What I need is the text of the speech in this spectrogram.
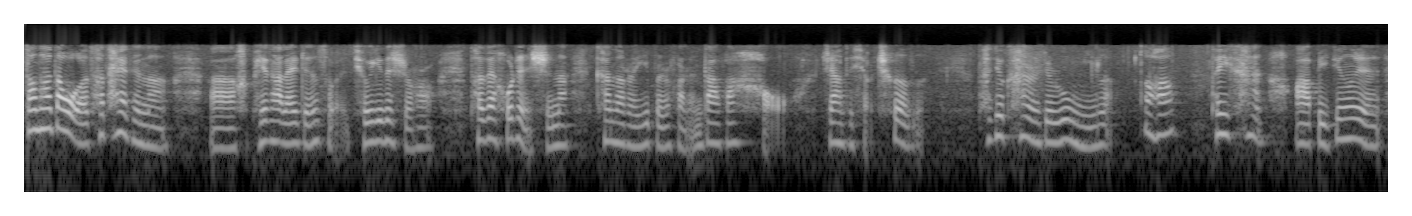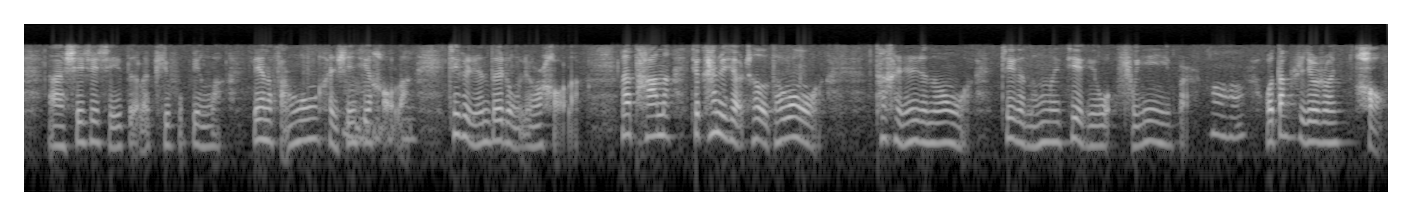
当他到我他太太呢，啊陪他来诊所求医的时候，他在候诊时呢看到了一本《法轮大法好》这样的小册子，他就看着就入迷了。啊哈，他一看啊，北京人啊谁谁谁得了皮肤病了，练了法轮功很神奇好了，这个人得肿瘤好了，那他呢就看这小册子，他问我，他很认真的问我，这个能不能借给我复印一本？哦，我当时就说好，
